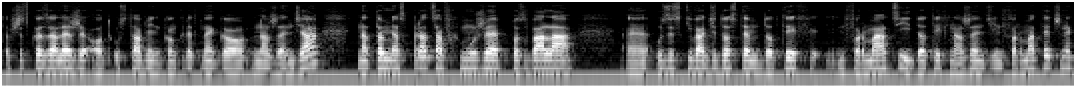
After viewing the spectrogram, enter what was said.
To wszystko zależy od ustawień konkretnego narzędzia. Natomiast praca w chmurze pozwala e, uzyskiwać dostęp do tych informacji i do tych narzędzi informatycznych,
